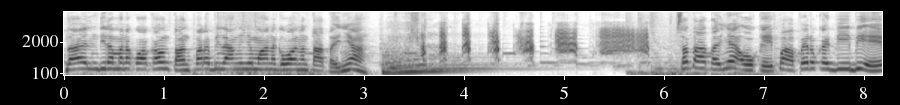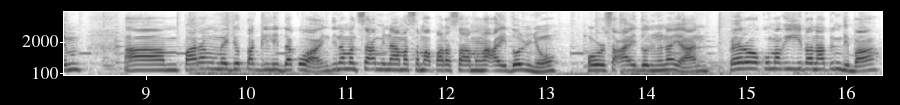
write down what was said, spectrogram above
dahil hindi naman ako accountant para bilangin yung mga nagawa ng tatay niya. Sa tatay niya okay pa pero kay BBM um, parang medyo tagilid ako ha. Hindi naman sa amin na masama para sa mga idol nyo or sa idol nyo na yan. Pero kung makikita natin 'di ba?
